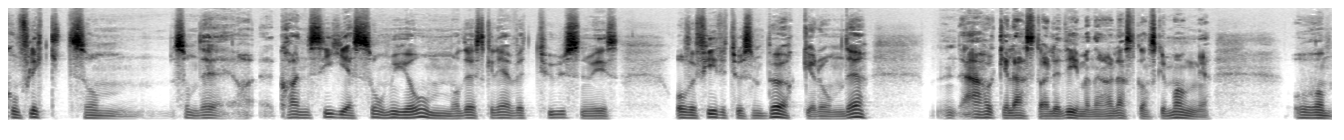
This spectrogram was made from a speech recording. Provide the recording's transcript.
konflikt som, som det kan sies så mye om, og det er skrevet tusenvis, over 4000 bøker om det. Jeg har ikke lest alle de, men jeg har lest ganske mange. Og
